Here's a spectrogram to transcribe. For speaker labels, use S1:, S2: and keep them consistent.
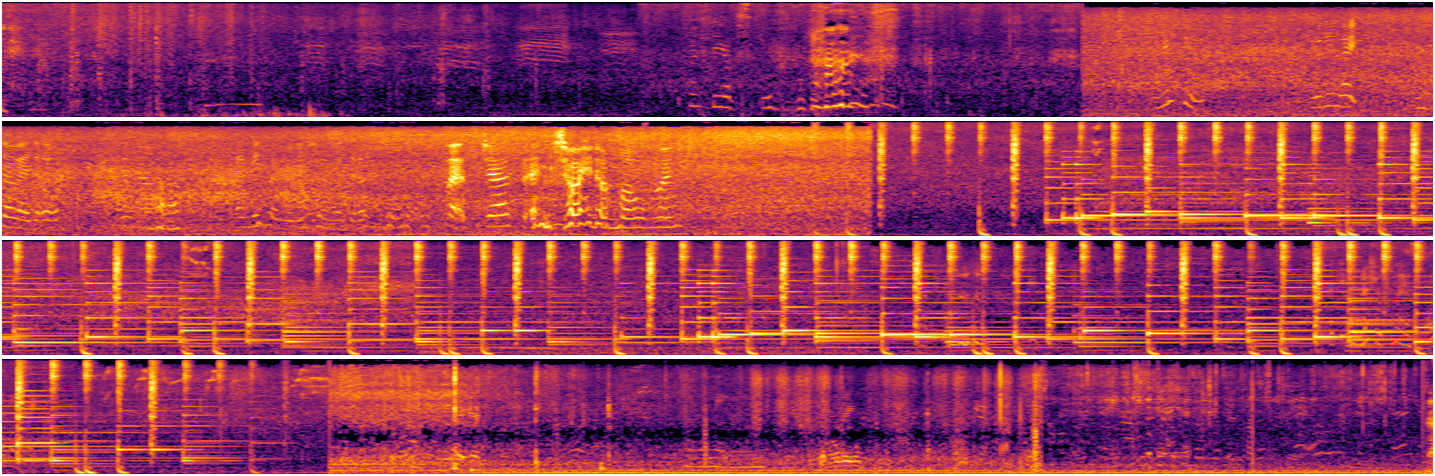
S1: First day of school. I used to really like winter weather. But now I miss my Malaysian weather.
S2: Let's just enjoy the moment.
